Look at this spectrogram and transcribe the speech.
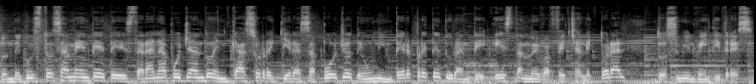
donde gustosamente te estarán apoyando en caso requieras apoyo de un intérprete durante esta nueva fecha electoral 2023.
